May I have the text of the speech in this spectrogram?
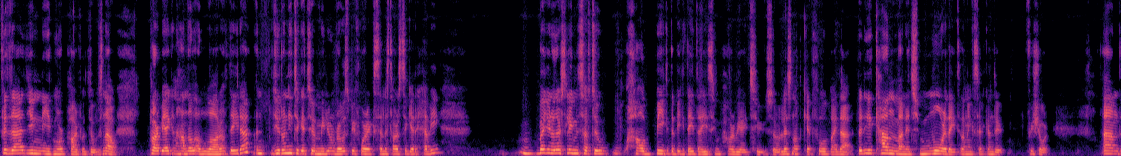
for that, you need more powerful tools. Now, Power BI can handle a lot of data, and you don't need to get to a million rows before Excel starts to get heavy. But you know, there's limits as to how big the big data is in Power BI too. So let's not get fooled by that. But it can manage more data than Excel can do, for sure. And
